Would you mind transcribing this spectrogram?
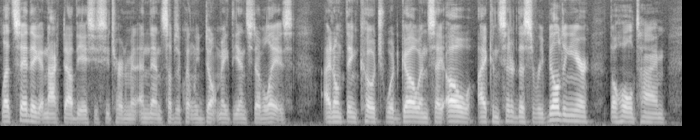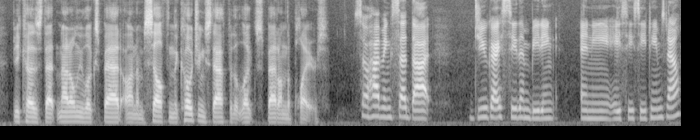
let's say they get knocked out of the ACC tournament and then subsequently don't make the NCAA's. I don't think coach would go and say, "Oh, I considered this a rebuilding year the whole time," because that not only looks bad on himself and the coaching staff, but it looks bad on the players. So, having said that, do you guys see them beating any ACC teams now?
